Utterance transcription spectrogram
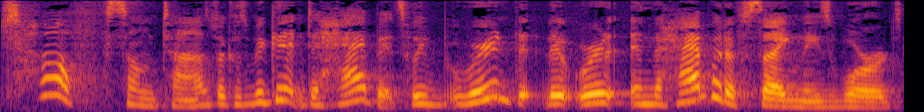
tough sometimes because we get into habits. We, we're in the, we're in the habit of saying these words.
